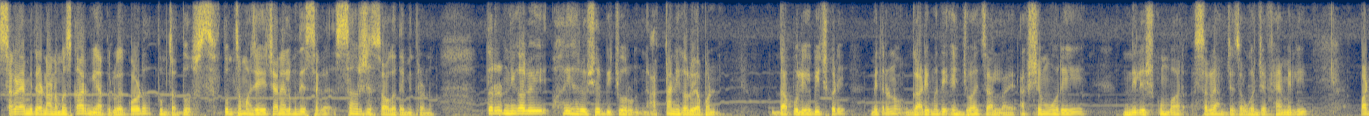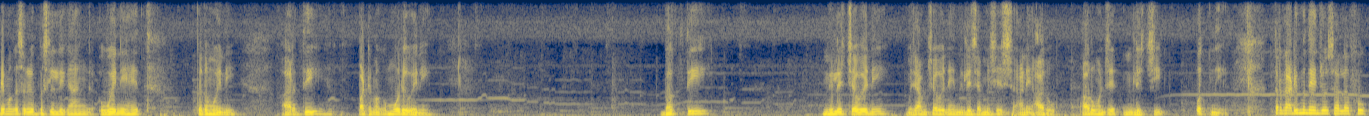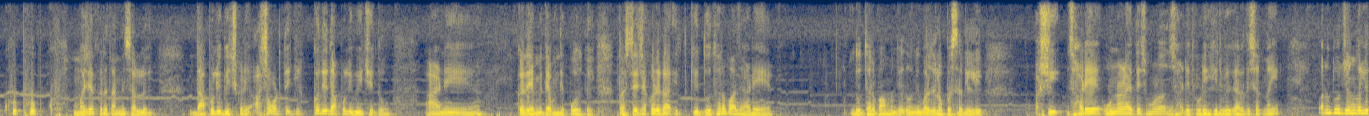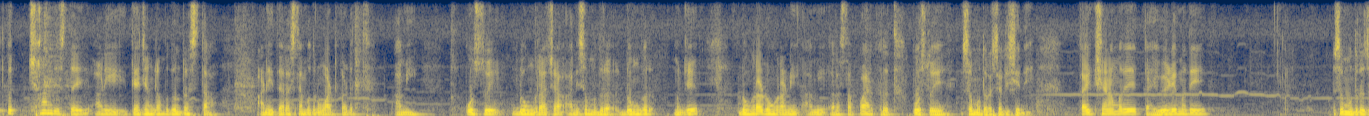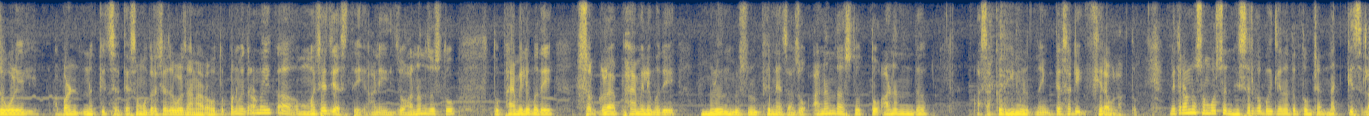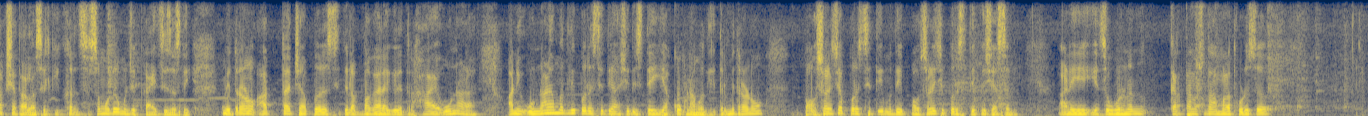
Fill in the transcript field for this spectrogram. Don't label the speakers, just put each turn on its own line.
सगळ्या मित्रांना नमस्कार मी अतुल गायकवाड तुमचा दोस्त तुमचं माझ्या या चॅनलमध्ये सगळं सहर्ष स्वागत आहे मित्रांनो. तर निघालो आहे हरिहरेश्वर बीचवरून आत्ता निघालो आहे आपण दापोली या बीचकडे मित्रांनो गाडीमध्ये एन्जॉय चालला आहे अक्षय मोरे निलेश कुंभार सगळ्या आमच्या चौघांच्या फॅमिली पाठीमागं सगळी बसलेली गँग वहिनी आहेत कदम वहिनी आरती पाठीमागं मोरे वहिनी. भक्ती निलेशच्या वहिनी म्हणजे आमच्या वहिनी निलेशच्या मिसेस आणि आरू. आरू म्हणजे निलेशची पत्नी. तर गाडीमध्ये एन्जॉय चाललं खूप खूप खूप मजा करत आम्ही चाललो आहे दापोली बीचकडे असं वाटतं की कधी दापोली बीच येतो आणि कधी आम्ही त्यामध्ये पोहोचतो आहे रस्त्याच्या कडेला इतकी दुधर्भा झाडे आहे दुधर्बा म्हणजे दोन्ही बाजूला पसरलेली अशी झाडे आहे उन्हाळा आहे त्याच्यामुळं झाडे थोडी हिरवीगार दिसत नाही. परंतु जंगल इतकं छान दिसतं आहे आणि त्या जंगलामधून रस्ता आणि त्या रस्त्यामधून वाट काढत आम्ही पोचतो आहे डोंगराच्या आणि समुद्र डोंगर म्हणजे डोंगरा डोंगराने आम्ही रस्ता पार करत पोचतो आहे समुद्राच्या दिशेने. काही क्षणामध्ये काही वेळेमध्ये समुद्र जवळ येईल. आपण नक्कीच त्या समुद्राच्या जवळ जाणार आहोत. पण मित्रांनो एक मजा जी असते आणि जो आनंद असतो तो फॅमिलीमध्ये सगळ्या फॅमिलीमध्ये मिळून मिसळून फिरण्याचा जो आनंद असतो तो आनंद असा कधीही मिळत नाही. त्यासाठी फिरावं लागतं. मित्रांनो समोरचा निसर्ग बघितल्यानंतर तुमच्या नक्कीच लक्षात आलं असेल की खरंच समुद्र म्हणजे काय चीज असते. मित्रांनो आत्ताच्या परिस्थितीला बघायला गेलं तर हा आहे उन्हाळा आणि उन्हाळ्यामधली परिस्थिती अशी दिसते या कोकणामधली. तर मित्रांनो पावसाळ्याच्या परिस्थितीमध्ये पावसाळ्याची परिस्थिती कशी असेल आणि याचं वर्णन करताना सुद्धा आम्हाला थोडंसं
